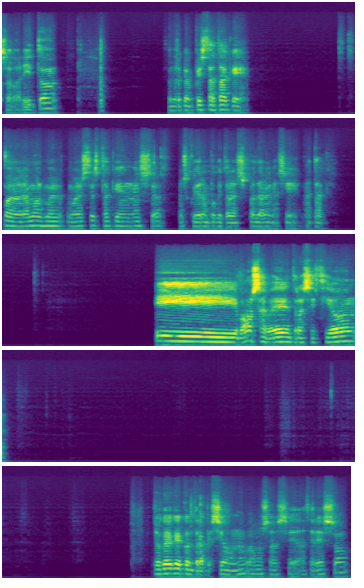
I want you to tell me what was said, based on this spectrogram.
Chavarito. Centrocampista ataque. Bueno, vemos como este está aquí en eso. Nos cuidará un poquito la espalda. Venga, sí, ataque. Y vamos a ver en transición. Yo creo que contrapresión, ¿no? Vamos a hacer eso.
